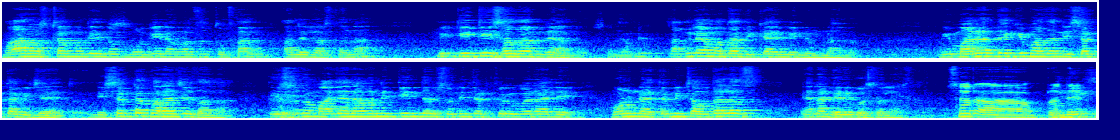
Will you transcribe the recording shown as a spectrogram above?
महाराष्ट्रामध्ये मोदी नावाचं तुफान आलेलं असताना मी तेहतीस हजारने आलो. त्यामुळे चांगल्या मताधिकारी मी निवडून आलो. मी मानत नाही की माझा निसट्टा विजय येतो निसट्टा पराजय झाला. ते सुद्धा माझ्या नावाने तीन तर सुनील तटकर उभे राहिले. म्हणून नाही तर मी चौदालाच यांना घरी बसवलं असतं सर अ, प्रदेश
